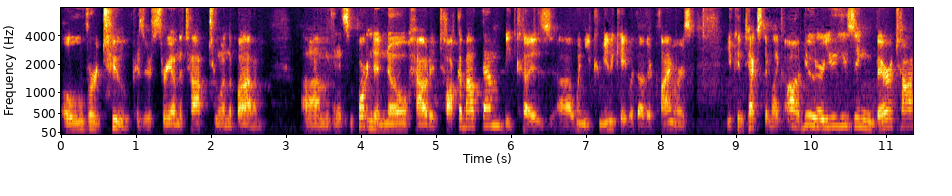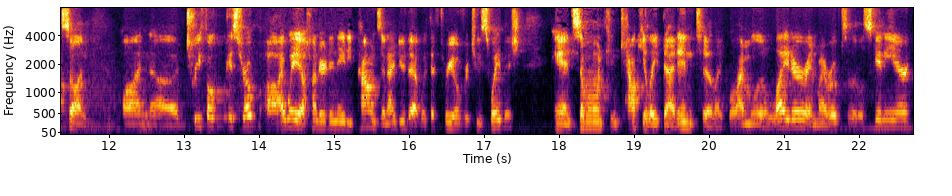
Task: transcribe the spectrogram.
over two because there's three on the top, two on the bottom. Um, and it's important to know how to talk about them because uh, when you communicate with other climbers, you can text them like, oh, dude, are you using Veritas on, on uh, tree focus rope? I weigh 180 pounds and I do that with a three over two Schwäbisch. And someone can calculate that into like, well, I'm a little lighter and my rope's a little skinnier,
